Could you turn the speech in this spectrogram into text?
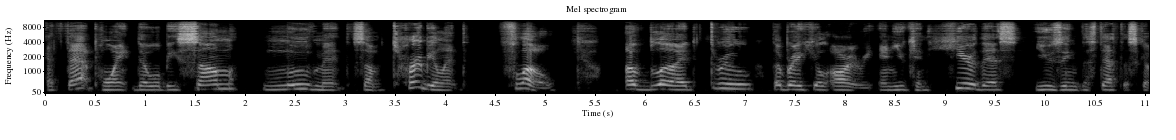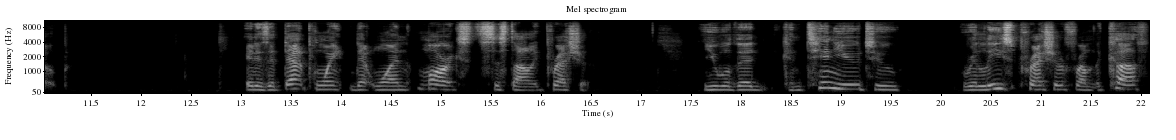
At that point, there will be some movement, some turbulent flow of blood through the brachial artery, and you can hear this using the stethoscope. It is at that point that one marks systolic pressure. You will then continue to release pressure from the cuff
